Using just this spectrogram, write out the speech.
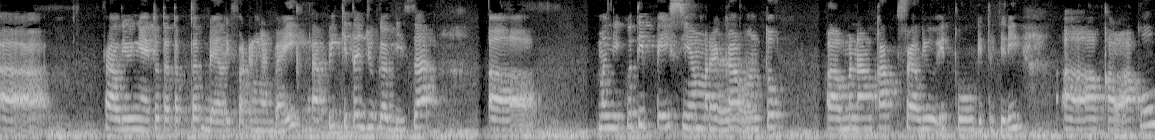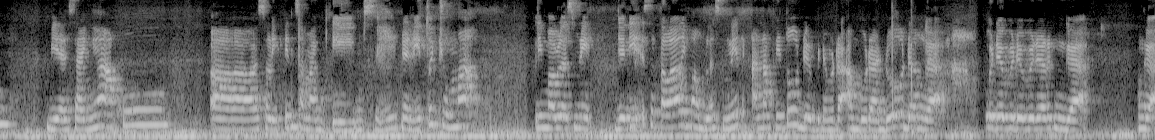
uh, value-nya itu tetap terdeliver dengan baik, tapi kita juga bisa uh, mengikuti pace-nya mereka untuk uh, menangkap value itu gitu. Jadi uh, kalau aku biasanya aku uh, selipin sama games dan itu cuma 15 menit. Jadi setelah 15 menit anak itu udah benar-benar amburadul, udah nggak udah benar-benar nggak nggak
